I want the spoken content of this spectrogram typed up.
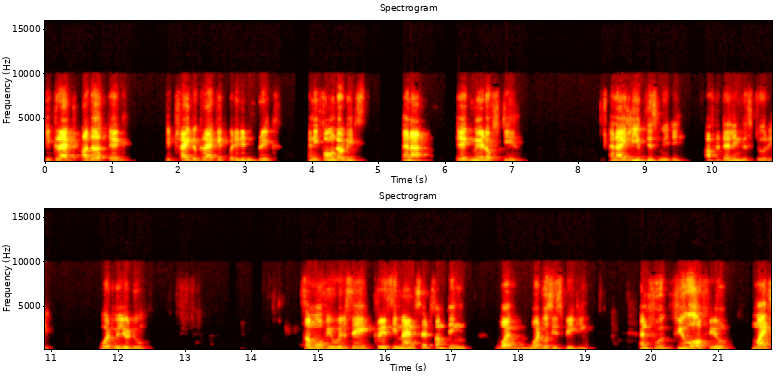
He cracked other egg. He tried to crack it, but it didn't break. And he found out it's an uh, egg made of steel. And I leave this meeting after telling this story. What will you do? Some of you will say, crazy man said something. What, what was he speaking? And few of you might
